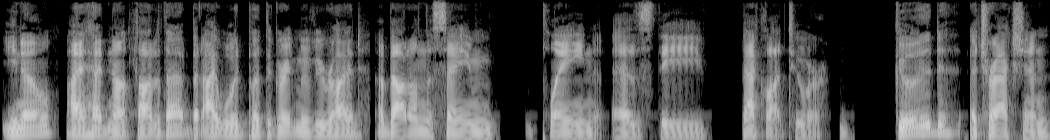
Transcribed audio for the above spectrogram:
You know, I had not thought of that, but I would put the Great Movie Ride about on the same plane as the Backlot Tour. Good attraction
